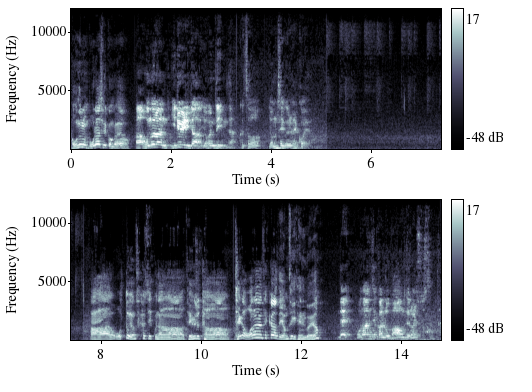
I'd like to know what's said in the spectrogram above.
오늘은 뭘 하실 건가요? 아, 오늘은 일요일이라 여름데이입니다. 그래서 염색을 할 거예요. 아, 옷도 염색할 수 있구나. 되게 좋다. 제가 원하는 색깔도 염색이 되는 거예요? 네, 원하는 색깔로 마음대로 할 수 있습니다.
